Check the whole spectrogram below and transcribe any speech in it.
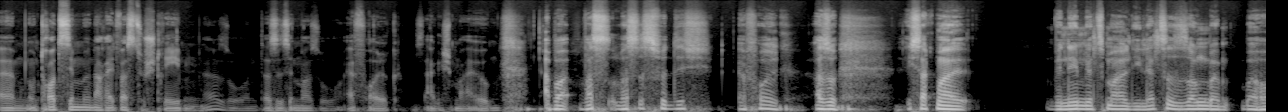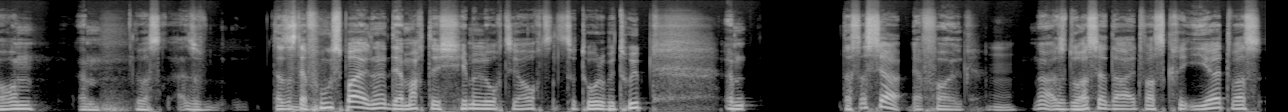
ähm, und trotzdem nach etwas zu streben. Ne? So, und das ist immer so Erfolg, sage ich mal irgendwie. Aber was, was ist für dich Erfolg? Also, ich sag mal, wir nehmen jetzt mal die letzte Saison bei, bei Horm. Ähm, du hast, also, das ist der Mhm. Fußball, ne? der macht dich himmelhoch sie auch zu, Tode betrübt. Ähm, das ist ja Erfolg. Ne? Also, du hast ja da etwas kreiert, was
